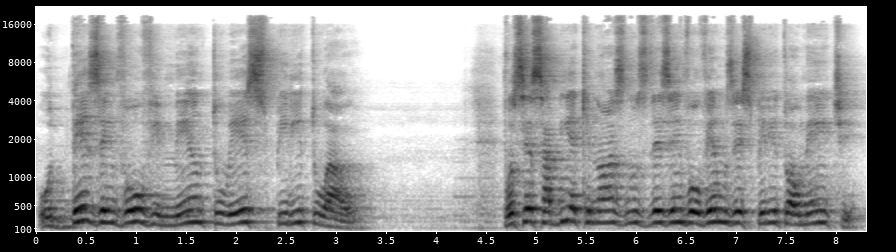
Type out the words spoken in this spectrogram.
o desenvolvimento espiritual. Você sabia que nós nos desenvolvemos espiritualmente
